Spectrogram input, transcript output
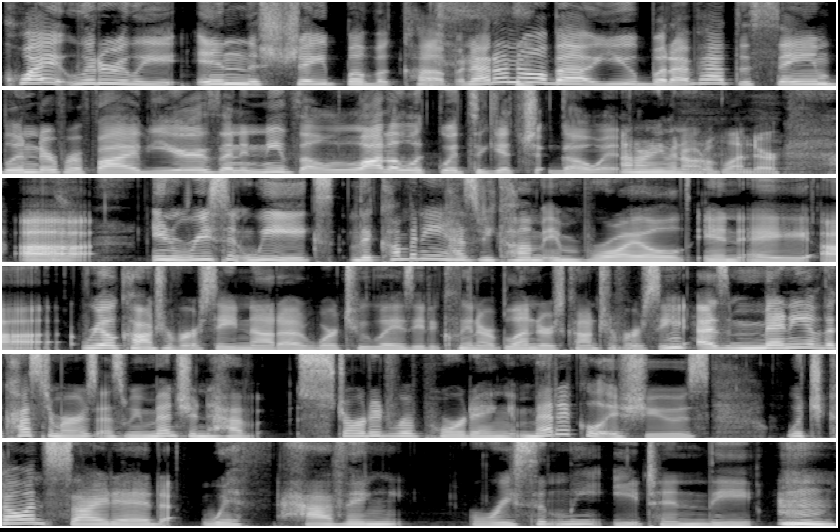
quite literally in the shape of a cup. And I don't know about you, but I've had the same blender for five years and it needs a lot of liquid to get going. I don't even own a blender. Uh, in recent weeks, the company has become embroiled in a uh, real controversy, not a we're too lazy to clean our blenders controversy, mm-hmm. as many of the customers, as we mentioned, have started reporting medical issues, which coincided with having recently eaten the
